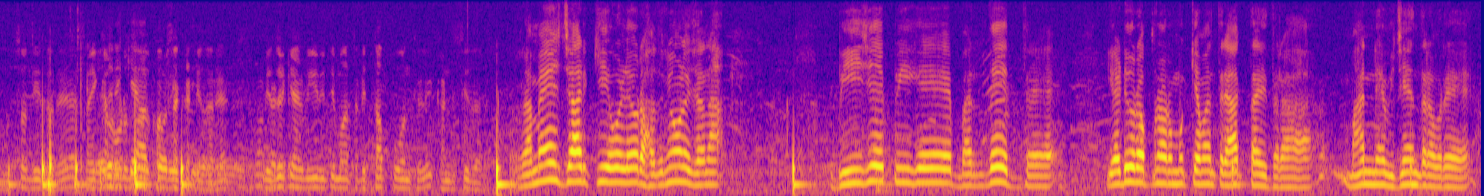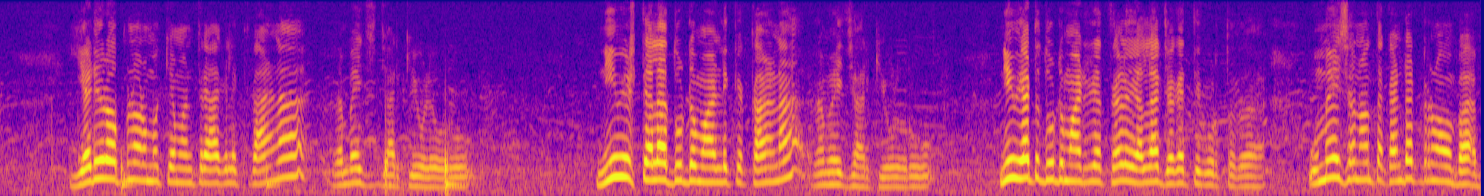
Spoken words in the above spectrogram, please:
ಮುತ್ಸದ್ದಿದ್ದಾರೆ ಸೈಕಲ್ ಹೊಡೆದು ಪಕ್ಷ ಕಟ್ಟಿದ್ದಾರೆ. ಬೆದರಿಕೆ ಈ ರೀತಿ ಮಾತಾಡಿ ತಪ್ಪು ಅಂತೇಳಿ ಖಂಡಿಸಿದ್ದಾರೆ. ರಮೇಶ್ ಜಾರಕಿಹೊಳಿ ಅವರು ಹದಿನೇಳು ಜನ. ಬಿ ಜೆ ಪಿಗೆ ಬರದೇ ಇದ್ದರೆ ಯಡಿಯೂರಪ್ಪನವ್ರು ಮುಖ್ಯಮಂತ್ರಿ ಆಗ್ತಾ ಇದ್ರ ಮಾನ್ಯ ವಿಜೇಂದ್ರ ಅವರೇ. ಯಡಿಯೂರಪ್ಪನವ್ರು ಮುಖ್ಯಮಂತ್ರಿ ಆಗಲಿಕ್ಕೆ ಕಾರಣ ರಮೇಶ್ ಜಾರಕಿಹೊಳಿ ಅವರು ನೀವಿಷ್ಟೆಲ್ಲ ದುಡ್ಡು ಮಾಡಲಿಕ್ಕೆ ಕಾರಣ ರಮೇಶ್ ಜಾರಕಿಹೊಳಿ ಅವರು ನೀವು ಎಷ್ಟು ದುಡ್ಡು ಮಾಡಿರಿ ಅಂತ ಹೇಳಿ ಎಲ್ಲ ಜಗತ್ತಿಗೆ ಗುರ್ತದೆ ಉಮೇಶ್ ಅನ್ನೋಂಥ ಕಂಡಕ್ಟರ್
